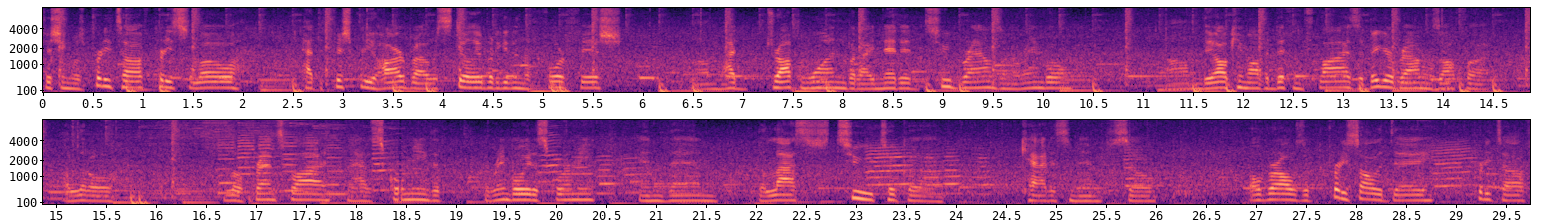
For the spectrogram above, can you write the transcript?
Fishing was pretty tough, pretty slow. Had to fish pretty hard, but I was still able to get in the four fish. Um, I dropped one, but I netted two browns on a rainbow. Um, they all came off of different flies. The bigger brown was off a, a little, a little France fly that had a squirmy. The, the rainbow ate a squirmy, and then the last two took uh, a caddis nymph. So overall, it was a pretty solid day, pretty tough,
